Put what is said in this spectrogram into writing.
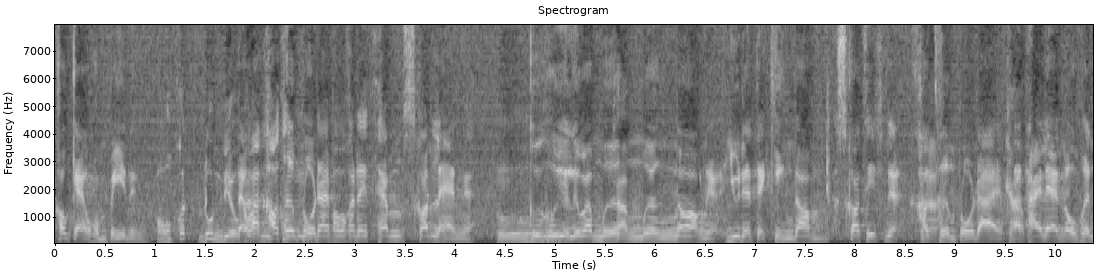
เขาแก่กว่าผมปีหนึ่งอ๋อก็รุ่นเดียวกันแต่ว่าเขาเทิร์นโปรได้เพราะว่าเขาได้แชมป์สกอตแลนด์ไงอืมคือคืออย่าลืมว่าเมืองครับเมืองนอกเนี่ยยู i นเต็ดคิงดอมสกอตติชเนี่ยเขาฮะเทิร์นโปรได้ ครัแต่บไทยแลนด์โอเพน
